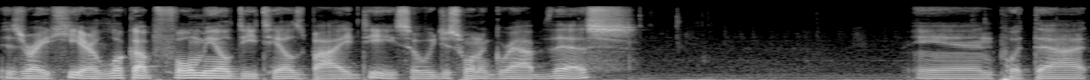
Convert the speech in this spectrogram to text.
is right here. Look up full meal details by ID. So we just want to grab this and put that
